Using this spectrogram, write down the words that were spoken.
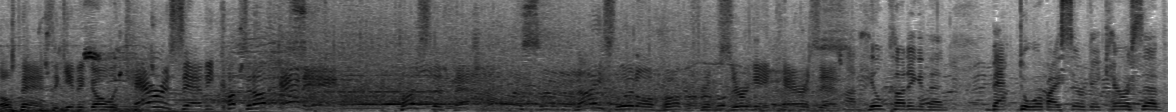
Lopez, the give and go with Karasev. He cuts it up and in. Plus the foul. Nice little hook from Sergey Karasev. Um, On heel cutting and then backdoor by Sergey Karasev.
